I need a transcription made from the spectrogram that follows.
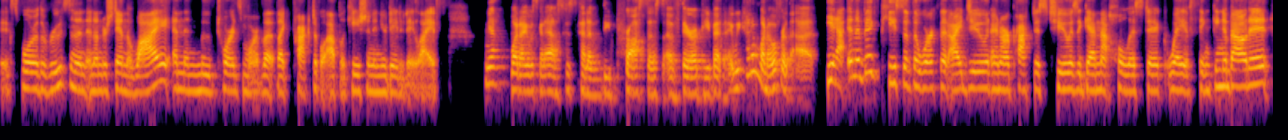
explore the roots and, and understand the why, and then move towards more of that like practical application in your day to day life. Yeah. What I was going to ask is kind of the process of therapy, but we kind of went over that. Yeah. And a big piece of the work that I do in our practice too is again that holistic way of thinking about it.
